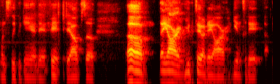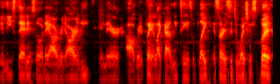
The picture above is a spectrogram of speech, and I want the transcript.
went to sleep again, then finished it out. So, uh, they are, you can tell they are getting to that elite status or they already are elite and they're already playing like how elite teams would play in certain situations. But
